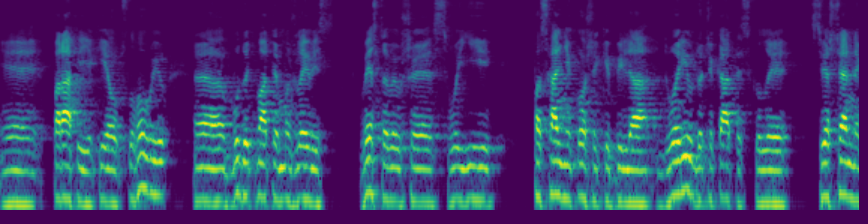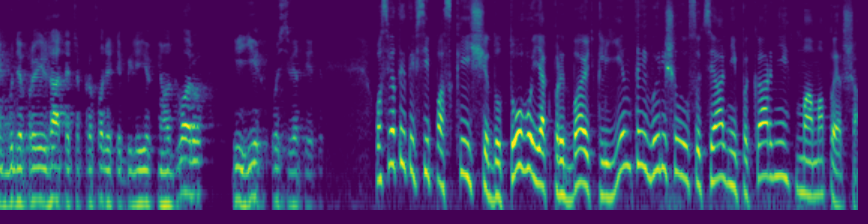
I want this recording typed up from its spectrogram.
е, парафії, які я обслуговую, будуть мати можливість, виставивши свої пасхальні кошики біля дворів, дочекатись, коли священник буде проїжджати чи проходити біля їхнього двору і їх освятити. Освятити всі паски ще до того, як придбають клієнти, вирішили у соціальній пекарні Мама Перша.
